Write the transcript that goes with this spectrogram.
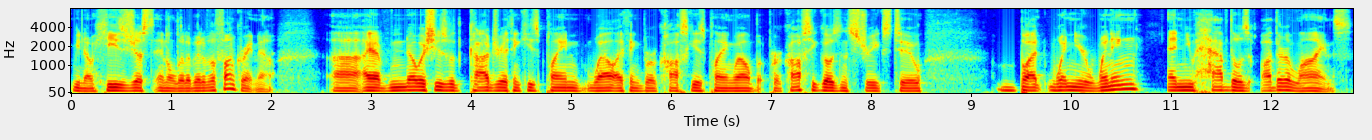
you know, he's just in a little bit of a funk right now. Uh, I have no issues with Kadri. I think he's playing well. I think Burakovsky is playing well, but Burakovsky goes in streaks too. But when you're winning and you have those other lines,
